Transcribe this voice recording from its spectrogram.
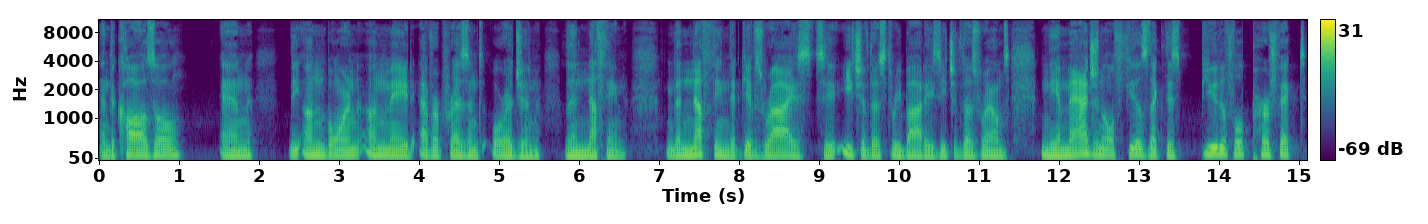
and the causal and the unborn, unmade, ever present origin, the nothing, the nothing that gives rise to each of those three bodies, each of those realms. And the imaginal feels like this beautiful, perfect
